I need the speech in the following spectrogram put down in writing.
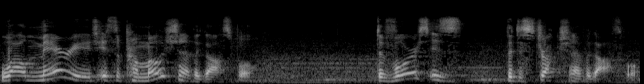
while marriage is the promotion of the gospel, divorce is the destruction of the gospel.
